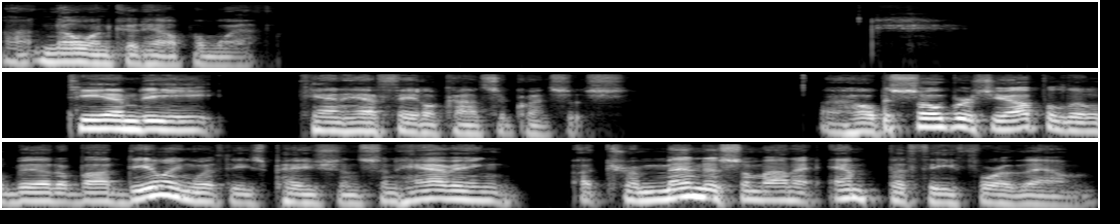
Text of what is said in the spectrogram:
uh, no one could help them with. TMD can have fatal consequences. I hope it sobers you up a little bit about dealing with these patients and having a tremendous amount of empathy for them.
